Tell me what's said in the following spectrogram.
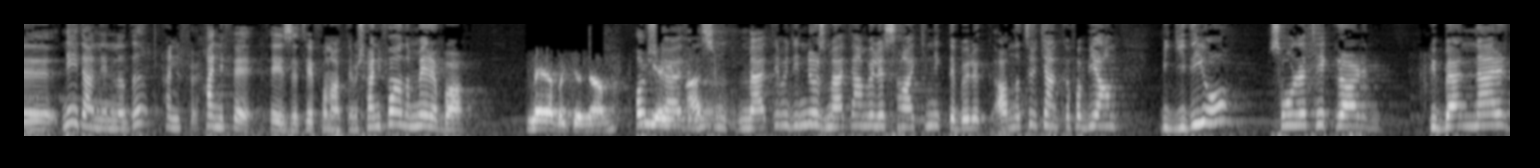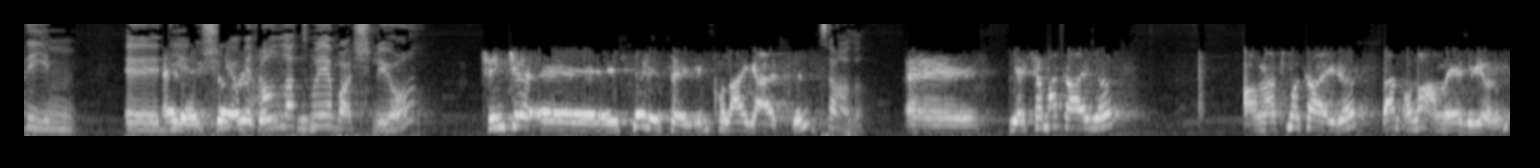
Ee, neydi annenin adı? Hanife. Hanife teyze telefon at demiş. Hanife Hanım merhaba. Merhaba canım. Hoş İyi yayınlar. geldiniz. Şimdi Meltem'i dinliyoruz. Meltem böyle sakinlikle böyle anlatırken kafa bir an bir gidiyor. Sonra tekrar bir ben neredeyim e, diye Evet, düşünüyor ve doğrudur. anlatmaya başlıyor. Çünkü e, şöyle söyleyeyim, kolay gelsin. Sağ olun. E, yaşamak ayrı, anlatmak ayrı. Ben onu anlayabiliyorum.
